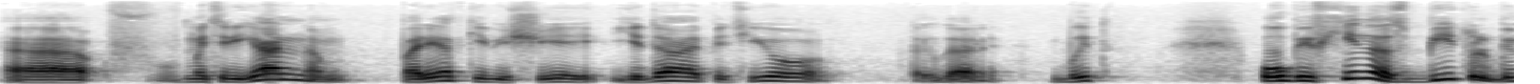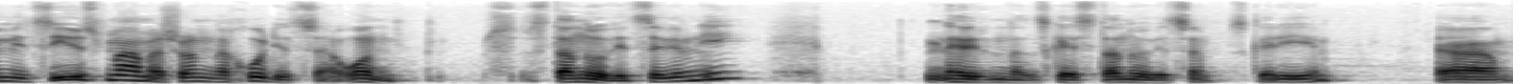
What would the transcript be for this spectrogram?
э, в материальном порядке вещей, еда, питье так далее, быт. Убивхина с битуль бемициус мамаш, он находится, он становится, вернее, наверное, надо сказать, становится скорее, а,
